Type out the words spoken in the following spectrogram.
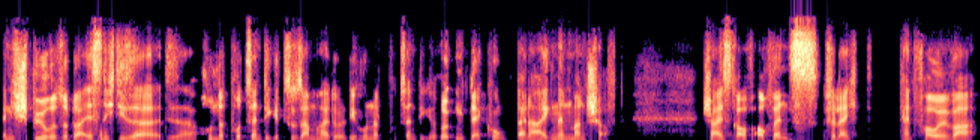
Wenn ich spüre, so da ist nicht dieser, dieser hundertprozentige Zusammenhalt oder die hundertprozentige Rückendeckung deiner eigenen Mannschaft. Scheiß drauf, auch wenn es vielleicht kein Foul war,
